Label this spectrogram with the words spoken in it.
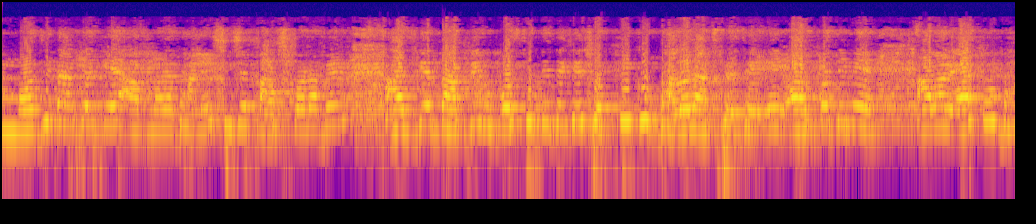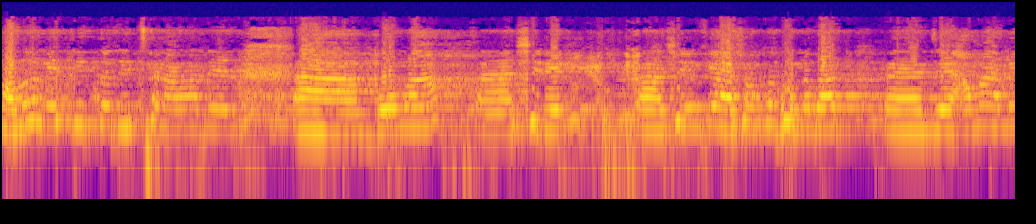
মজিদ- আঙ্কেলকে আপনারা ধানের শীষে পাশ করাবেন। আজকের বাপরির উপস্থিতি দেখে সত্যি খুব ভালো লাগছে যে এই অল্প দিনে আমার এত ভালো নেতৃত্ব দিচ্ছেন আমাদের বোমা শিরিন। শিরিনকে অসংখ্য ধন্যবাদ যে আমার, আমি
